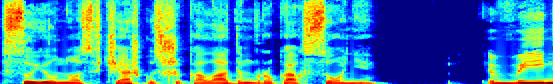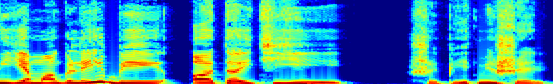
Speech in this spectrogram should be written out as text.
Сую нос в чашку с шоколадом в руках Сони. «Вы не могли бы отойти?» — шипит Мишель.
